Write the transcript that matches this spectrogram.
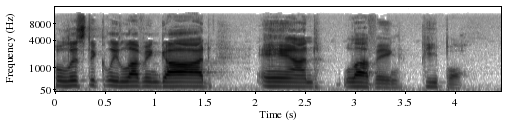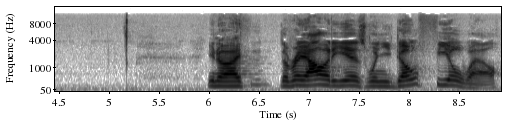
holistically loving God and loving people. You know, I, the reality is when you don't feel well,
